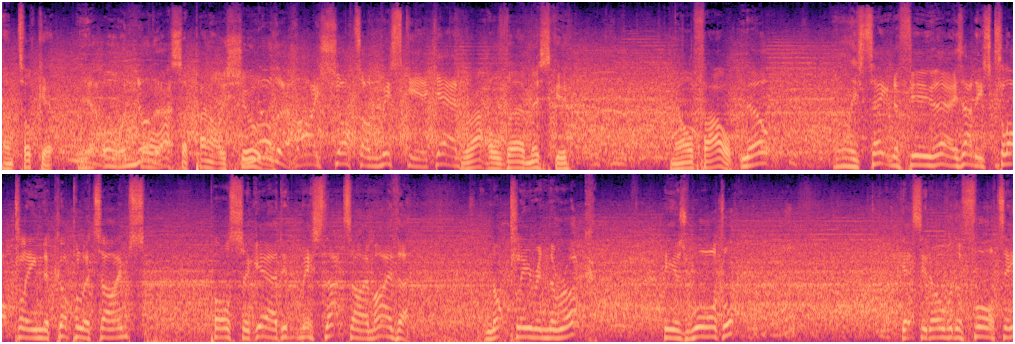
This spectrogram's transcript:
and took it. Yeah, oh, Oh, another, that's a penalty, surely. another high shot on Miski again. Rattled there, Miski. No foul. No, well, he's taken a few there. He's had his clock cleaned a couple of times. Paul Seguier didn't miss that time either. Not clearing the ruck. Here's Wardle. Gets it over the 40.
